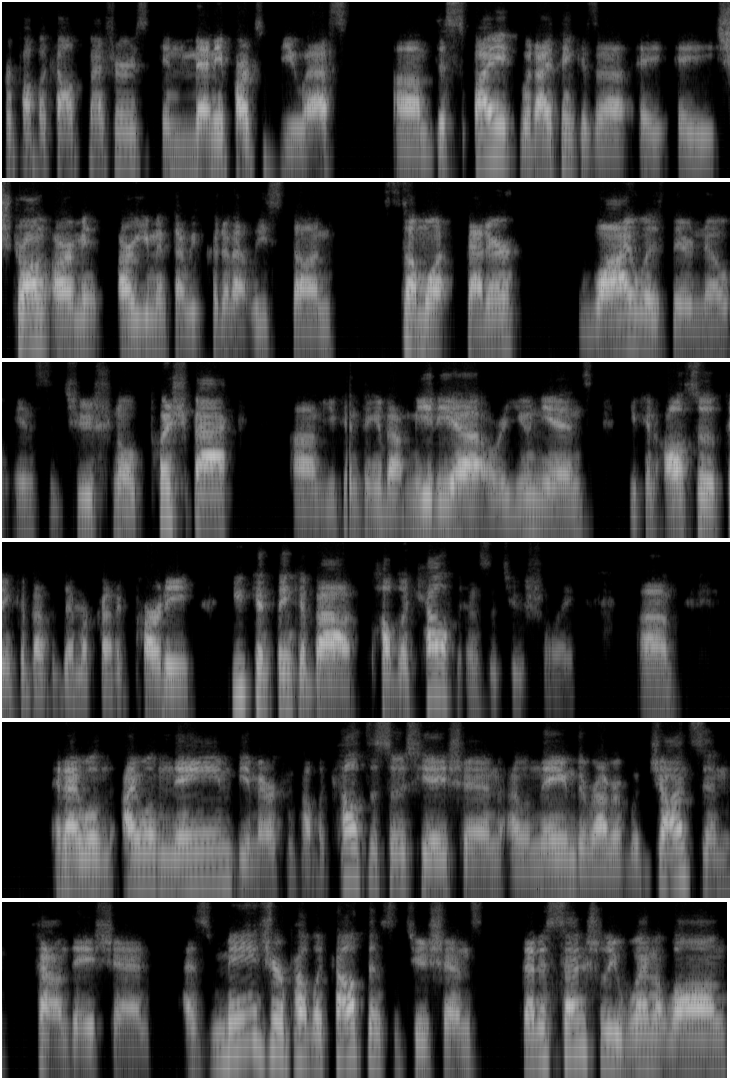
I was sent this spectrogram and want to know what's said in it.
for public health measures in many parts of the US, um, despite what I think is a, a, a strong argument that we could have at least done somewhat better, why was there no institutional pushback? Um, you can think about media or unions. You can also think about the Democratic Party. You can think about public health institutionally. Um, and I will, I will name the American Public Health Association, I will name the Robert Wood Johnson Foundation as major public health institutions that essentially went along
